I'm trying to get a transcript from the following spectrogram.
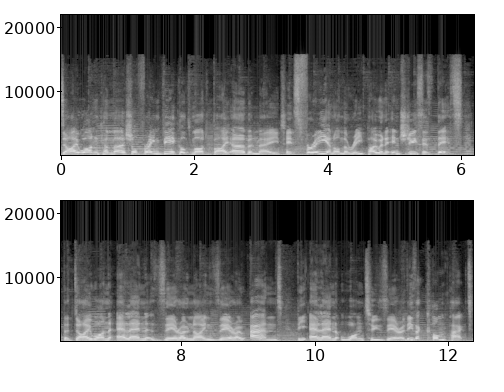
Daewon Commercial Frame Vehicles mod by Urbanmaid. It's free and on the repo and it introduces this, the Daewon LN090 and the LN120. These are compact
